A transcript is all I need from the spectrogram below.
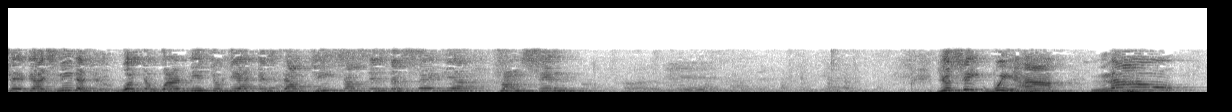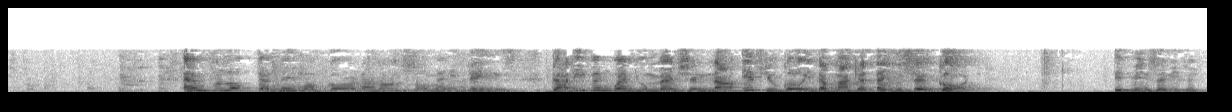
Savior is needed. What the world needs to hear is that Jesus is the Savior from sin. You see, we have now enveloped the name of God around so many things that even when you mention now, if you go in the market and you say God, it means anything.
